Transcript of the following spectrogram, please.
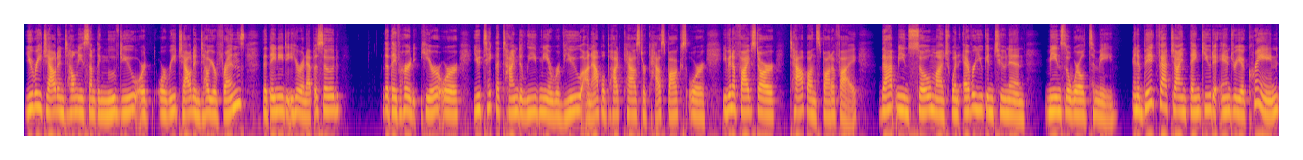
you reach out and tell me something moved you, or, or reach out and tell your friends that they need to hear an episode that they've heard here, or you take the time to leave me a review on Apple Podcast or Castbox, or even a five star tap on Spotify. That means so much. Whenever you can tune in, means the world to me. And a big fat giant thank you to Andrea Crane,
